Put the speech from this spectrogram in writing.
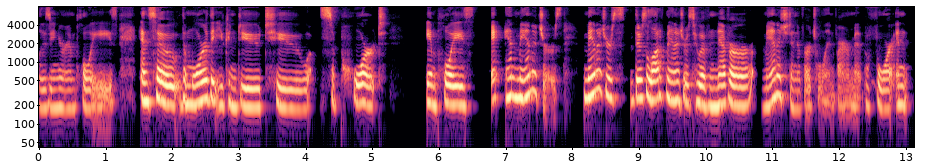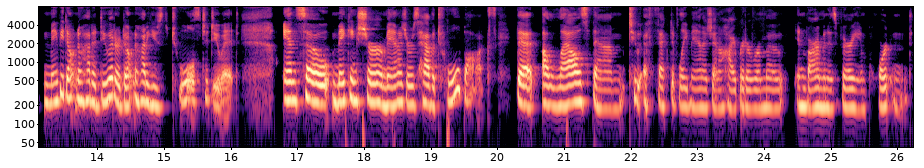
losing your employees. And so the more that you can do to support employees and managers, managers, there's a lot of managers who have never managed in a virtual environment before and maybe don't know how to do it or don't know how to use the tools to do it. And so making sure managers have a toolbox that allows them to effectively manage in a hybrid or remote environment is very important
